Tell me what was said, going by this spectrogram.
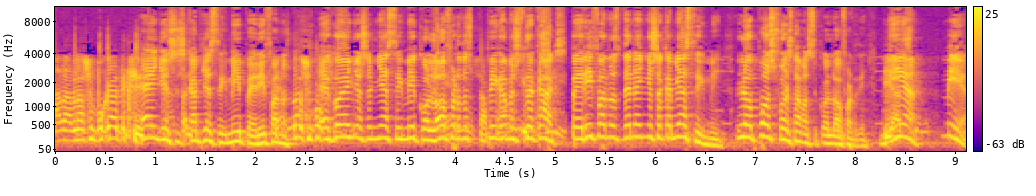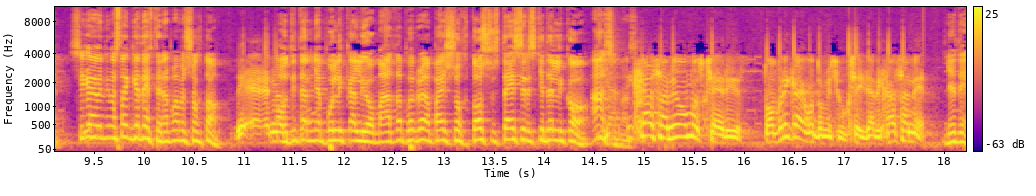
αλλά να σου πω κάτι ξέρεις. Ένιωσες κάποια στιγμή υπερήφανος; Εγώ ένιωσα μια στιγμή κολόφαρδος που πήγαμε στους 16. Περήφανος δεν ένιωσα καμιά στιγμή. Λέω πόσες φορές θα είμαστε κολόφαρδοι; Μία, μία. Σιγά μην ήμασταν και δεύτερη, να πάμε στους 8. Ότι ήταν μια πολύ καλή ομάδα που έπρεπε να πάει στους 8, στους 4 και τελικό. Άσε μας. Χάσανε όμως, ξέρεις. Το βρήκα εγώ το μισό, ξέρεις. Γιατί χάσανε. Γιατί;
